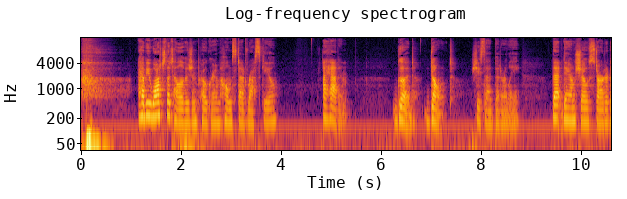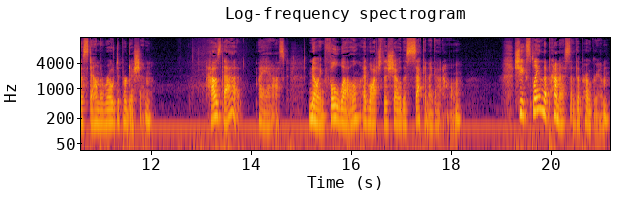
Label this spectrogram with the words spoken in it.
Have you watched the television program Homestead Rescue? I hadn't. Good, don't, she said bitterly. That damn show started us down the road to perdition. How's that? I asked, knowing full well I'd watch the show the second I got home. She explained the premise of the program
